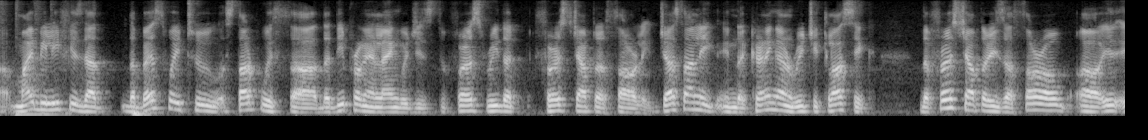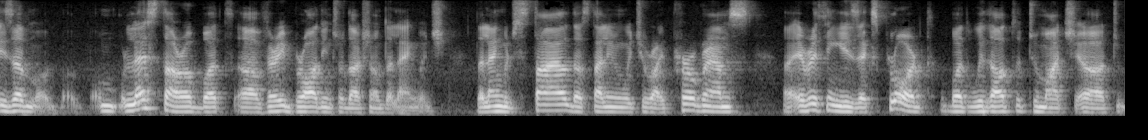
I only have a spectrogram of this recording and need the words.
uh, my belief is that the best way to start with uh, the D programming language is to first read the first chapter thoroughly. Just only in the Kernighan and Ritchie Classic, the first chapter is a thorough, uh, is a less thorough but uh, very broad introduction of the language. The language style, the style in which you write programs, uh, everything is explored, but without too much, uh, to,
